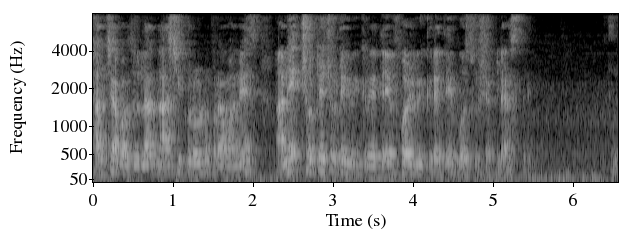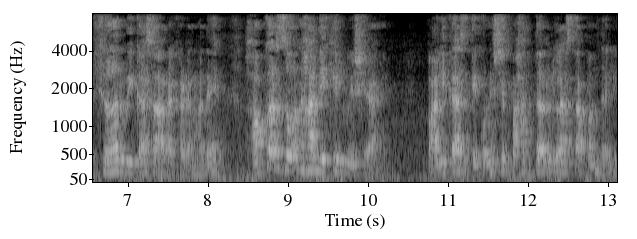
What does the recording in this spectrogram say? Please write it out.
खालच्या बाजूला नाशिक रोड प्रमाणेच अनेक छोटे छोटे विक्रेते फळ विक्रेते बसू शकले असते. शहर विकास आराखड्यामध्ये हॉकर झोन हा देखील विषय आहे. पालिका एकोणीसशे बहात्तरला स्थापन झाली.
